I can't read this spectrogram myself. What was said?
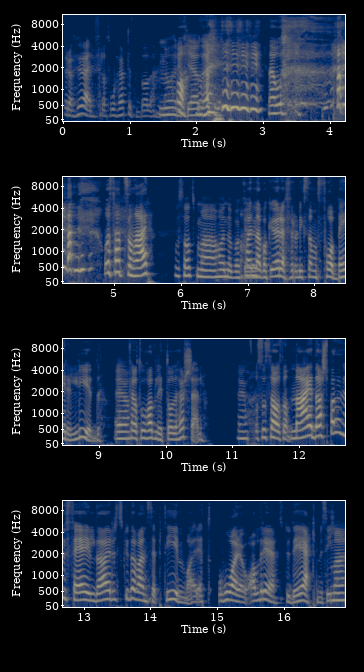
for å høre, for at hun hørte så dårlig. Nå hører ikke jeg det. Nei, hun, hun satt sånn her, Hun satt med hånda bak øret. øret. bak øret for å liksom få bedre lyd, Ja. for at hun hadde litt dårlig hørsel. Ja. Og så sa hun sånn, nei, der spiller du feil, der skulle det være en septim, Marit. Hun har jo aldri studert musikk Nei.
